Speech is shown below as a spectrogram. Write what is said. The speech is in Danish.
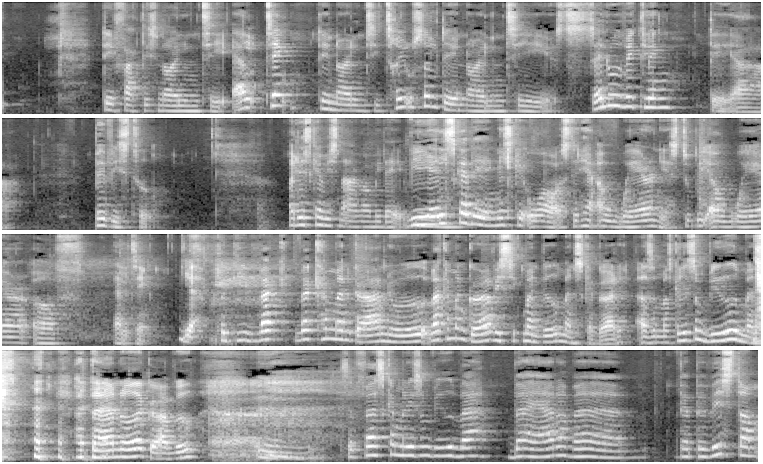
Det er faktisk nøglen til alting. Det er nøglen til trivsel, det er nøglen til selvudvikling, det er bevidsthed. Og det skal vi snakke om i dag. Vi mm. elsker det engelske ord også, det her awareness, to be aware of alting. Ja. Fordi hvad, hvad kan man gøre noget, hvad kan man gøre, hvis ikke man ved, at man skal gøre det? Altså man skal ligesom vide, at, man, at der er noget at gøre ved. Øhm, så først skal man ligesom vide, hvad, hvad er der, hvad, hvad er bevidst om,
